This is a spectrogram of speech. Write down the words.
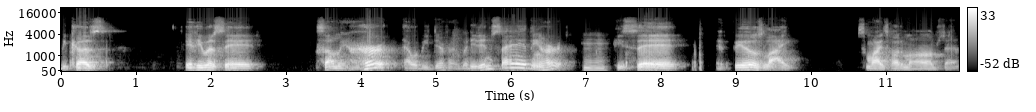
because if he would have said something hurt, that would be different. But he didn't say anything hurt. Mm-hmm. He said, "It feels like somebody's holding my arms down."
